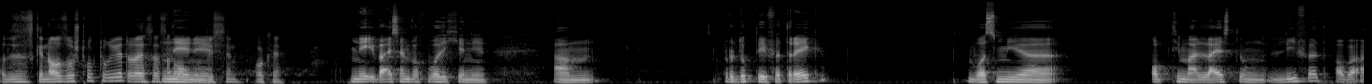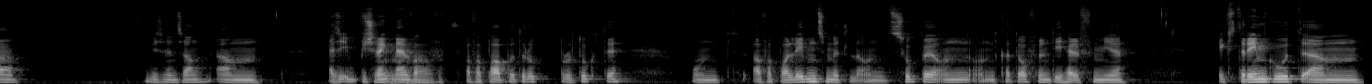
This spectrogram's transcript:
also ist es genau so strukturiert oder ist das nee, auch nee. ein bisschen? Okay. Nee, ich weiß einfach, was ich in ähm, Produkte verträge, was mir optimal Leistung liefert, aber auch, wie soll ich sagen, ähm, also ich beschränke mich einfach auf, auf ein paar Produkte und auf ein paar Lebensmittel und Suppe und, und Kartoffeln, die helfen mir extrem gut, ähm,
